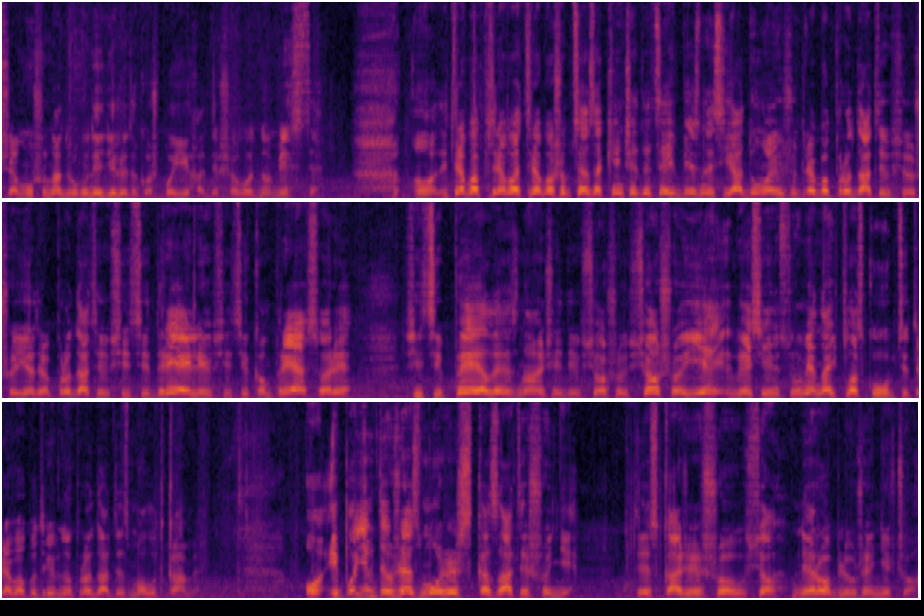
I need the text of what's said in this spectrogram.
Ще мушу на другу неділю також поїхати ще в одне місце. О, і треба, треба, треба, щоб це закінчити цей бізнес. Я думаю, що треба продати все, що є. Треба продати всі ці дрелі, всі ці компресори, всі ці пили, значить, і все, що, все, що є, весь інструмент, навіть плоскогубці треба потрібно продати з молотками. О, і потім ти вже зможеш сказати, що ні. Ти скажеш, що все, не роблю вже нічого.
